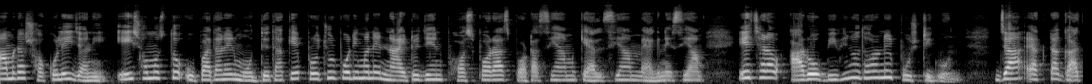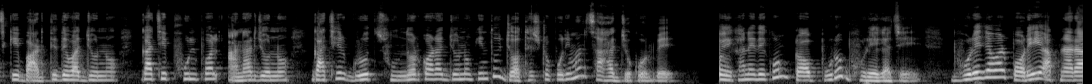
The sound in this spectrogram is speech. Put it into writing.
আমরা সকলেই জানি এই সমস্ত উপাদানের মধ্যে থাকে প্রচুর পরিমাণে nitrogen, phosphorus, potassium, calcium, magnesium, এছাড়াও আরও বিভিন্ন ধরনের পুষ্টিগুণ, যা একটা গাছকে বাড়তে দেওয়ার জন্য, গাছে ফুল ফল আনার জন্য, গাছের গ্রোথ সুন্দর করার জন্য কিন্তু যথেষ্ট পরিমাণ সাহায্য করবে। তো এখানে দেখুন, টব পুরো ভরে গেছে। ভরে যাওয়ার পরে আপনারা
